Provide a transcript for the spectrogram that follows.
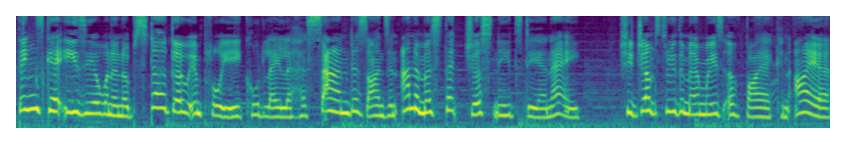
Things get easier when an Abstergo employee called Layla Hassan designs an animus that just needs DNA. She jumps through the memories of Bayek and Aya,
